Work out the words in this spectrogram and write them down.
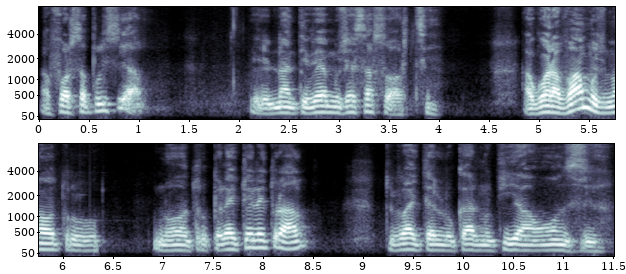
a força policial. E não tivemos essa sorte. Agora vamos no outro, no outro pleito eleitoral, que vai ter lugar no dia 11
